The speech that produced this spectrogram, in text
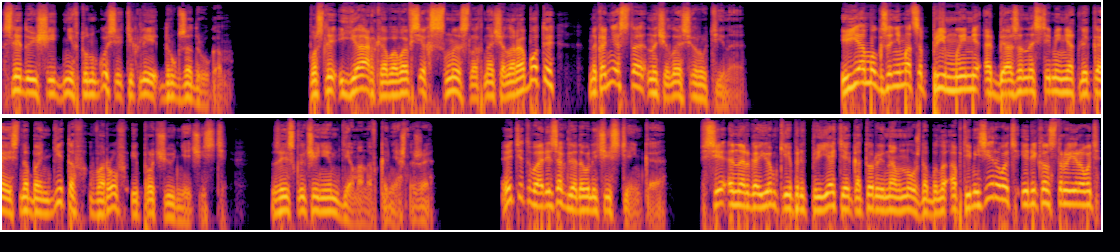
Следующие дни в Тунгусе текли друг за другом. После яркого во всех смыслах начала работы наконец-то началась рутина. И я мог заниматься прямыми обязанностями, не отвлекаясь на бандитов, воров и прочую нечисть. За исключением демонов, конечно же. Эти твари заглядывали частенько. Все энергоемкие предприятия, которые нам нужно было оптимизировать и реконструировать,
